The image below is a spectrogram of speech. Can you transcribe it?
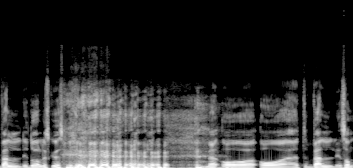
veldig dårlig skuespill. Men, og, og et veldig sånn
